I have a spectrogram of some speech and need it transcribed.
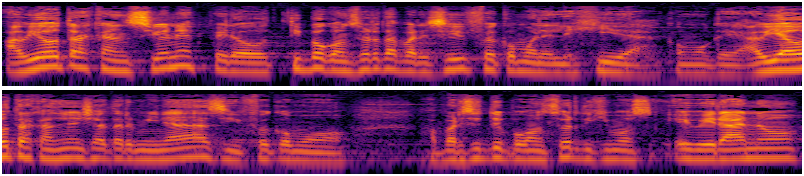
había otras canciones, pero Tipo con suerte apareció y fue como la elegida. Como que había otras canciones ya terminadas y fue como apareció Tipo con suerte. Dijimos, es verano.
